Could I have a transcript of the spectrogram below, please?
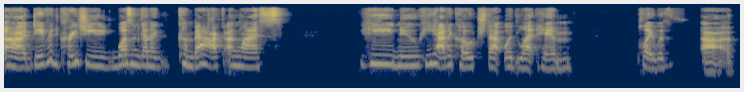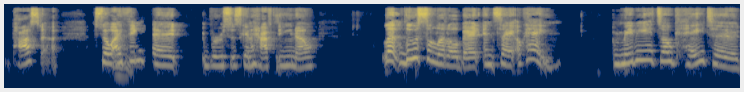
Uh, David Krejci wasn't going to come back unless he knew he had a coach that would let him play with uh, Pasta. So I mm-hmm. think that Bruce is going to have to, you know, let loose a little bit and say, okay, maybe it's okay to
